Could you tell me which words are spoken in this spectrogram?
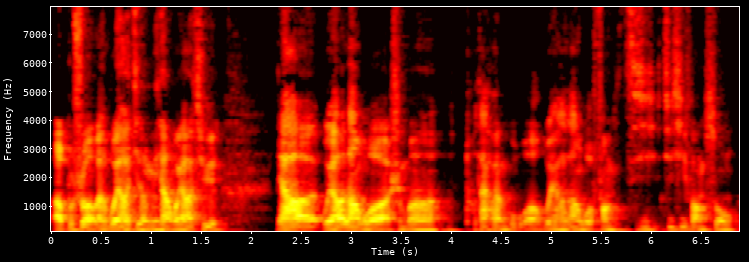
啊不说我我要进入冥想，我要去要我要让我什么脱胎换骨，我要让我放机机器放松，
